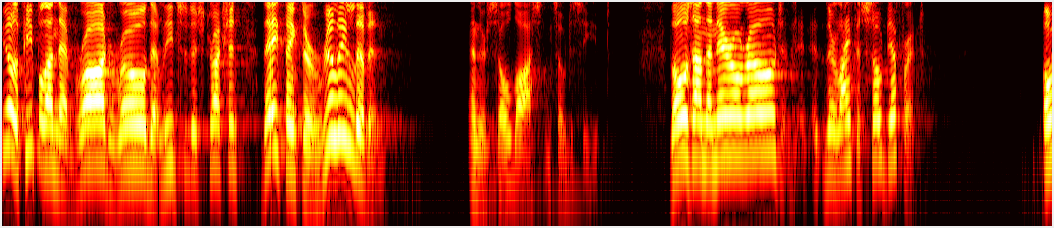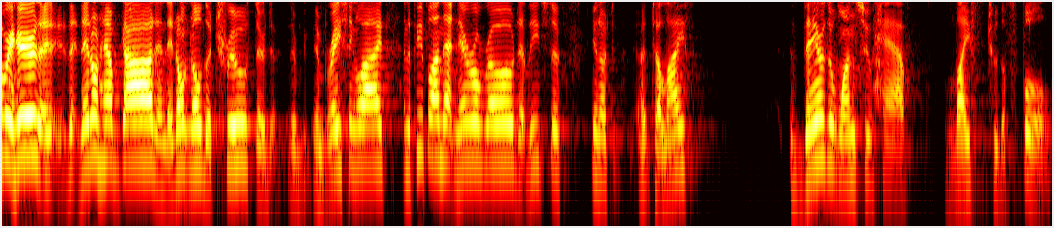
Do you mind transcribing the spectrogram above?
You know, the people on that broad road that leads to destruction, they think they're really living. And they're so lost and so deceived. Those on the narrow road, their life is so different. Over here, they, they don't have God and they don't know the truth. They're, they're embracing lies. And the people on that narrow road that leads to, you know, uh, to life, they're the ones who have life to the full.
